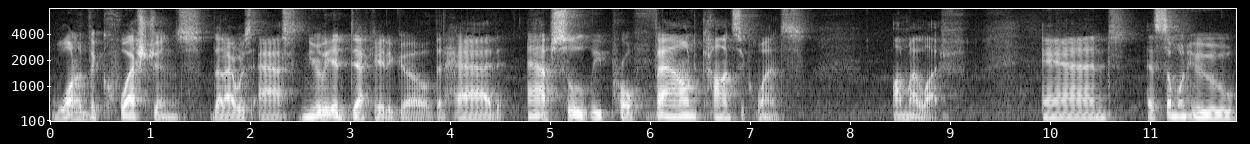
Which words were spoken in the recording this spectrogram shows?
one of the questions that I was asked nearly a decade ago that had absolutely profound consequence on my life. And as someone who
